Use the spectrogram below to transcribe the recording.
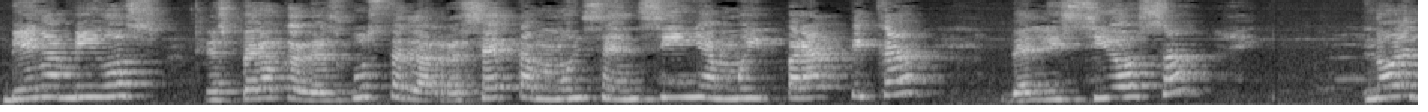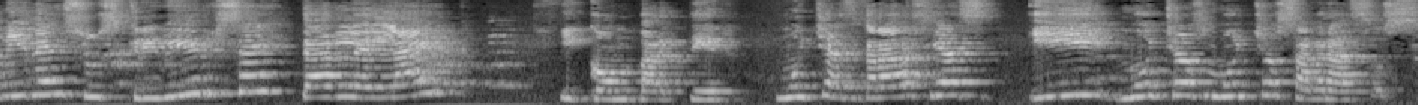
Bien amigos, espero que les guste la receta, muy sencilla, muy práctica, deliciosa. No olviden suscribirse, darle like y compartir. Muchas gracias y muchos, muchos abrazos.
